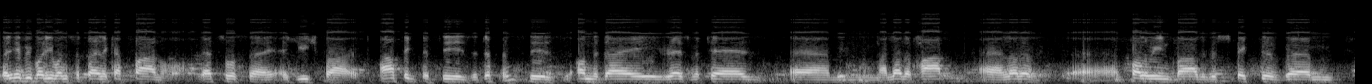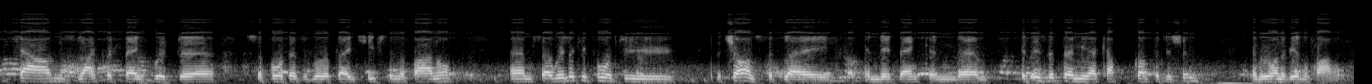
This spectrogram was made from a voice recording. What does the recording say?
but everybody wants to play in a cup final. That's also a, huge prize. I think that there's a difference. There's on the day, razzmatazz, um, a lot of hype, a lot of uh, following by the respective um, towns, like Witbank would uh, support us if we were playing Chiefs in the final. Um, so we're looking forward to the chance to play in their bank and um, it is the Premier Cup competition, and we want to be in the final.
